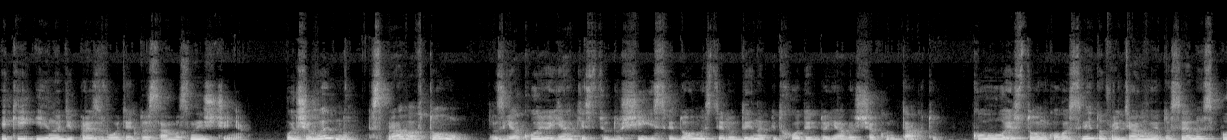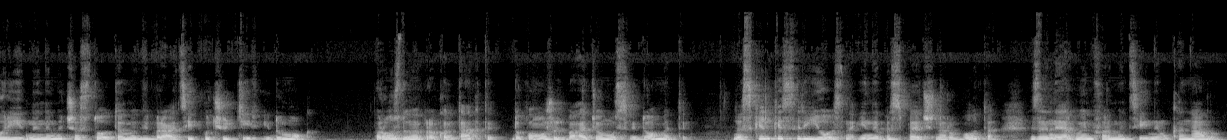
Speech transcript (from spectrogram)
які іноді призводять до самознищення. Очевидно, справа в тому, з якою якістю душі і свідомості людина підходить до явища контакту. Кого із тонкого світу притягує до себе спорідненими частотами вібрацій, почуттів і думок. Роздуми про контакти допоможуть багатьом усвідомити, наскільки серйозна і небезпечна робота з енергоінформаційним каналом.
